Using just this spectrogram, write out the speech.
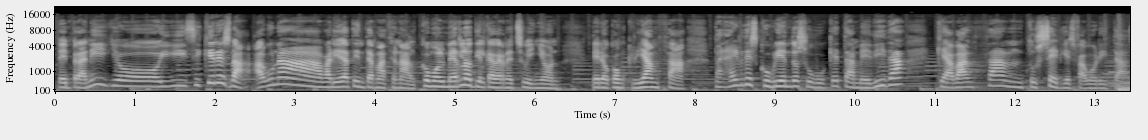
tempranillo y si quieres va, alguna variedad internacional como el merlot y el cabernet sauvignon, pero con crianza, para ir descubriendo su buqueta a medida que avanzan tus series favoritas.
